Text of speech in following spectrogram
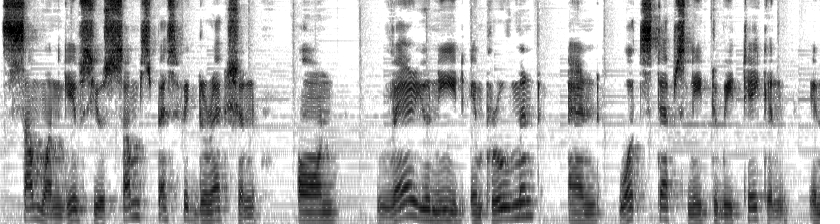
someone gives you some specific direction on where you need improvement and what steps need to be taken in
